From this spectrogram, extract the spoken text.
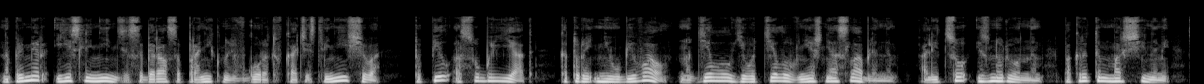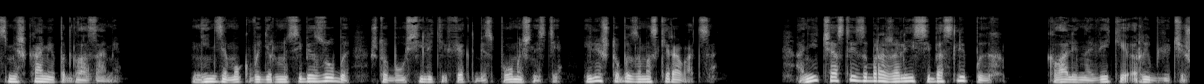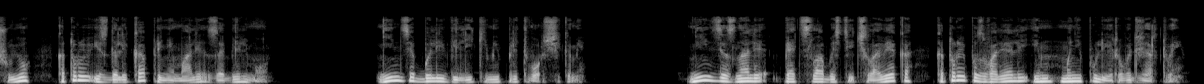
Например, если ниндзя собирался проникнуть в город в качестве нищего, то пил особый яд, который не убивал, но делал его тело внешне ослабленным, а лицо изнуренным, покрытым морщинами, с мешками под глазами. Ниндзя мог выдернуть себе зубы, чтобы усилить эффект беспомощности или чтобы замаскироваться. Они часто изображали из себя слепых, клали на веки рыбью чешую, которую издалека принимали за бельмо. Ниндзя были великими притворщиками. Ниндзя знали пять слабостей человека, которые позволяли им манипулировать жертвой.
